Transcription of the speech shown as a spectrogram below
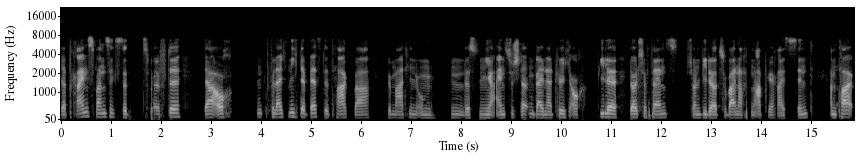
der 23.12. da auch vielleicht nicht der beste Tag war für Martin, um in das Turnier einzusteigen, weil natürlich auch viele deutsche Fans schon wieder zu Weihnachten abgereist sind. Am Tag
